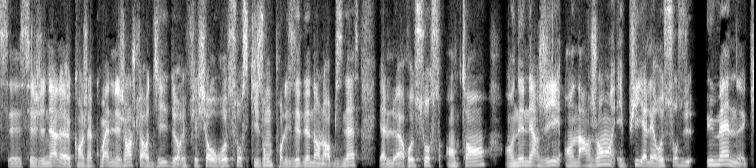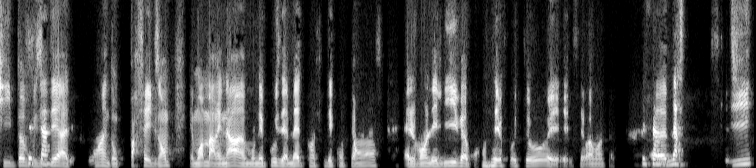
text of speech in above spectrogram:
C'est génial. Quand j'accompagne les gens, je leur dis de réfléchir aux ressources qu'ils ont pour les aider dans leur business. Il y a la ressource en temps, en énergie, en argent, et puis il y a les ressources humaines qui peuvent vous aider à aller loin. Donc, parfait exemple. Et moi, Marina, mon épouse, elle m'aide quand je fais des conférences. Elle vend les livres, elle prend des photos, et c'est vraiment top. Ça. Euh, merci.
